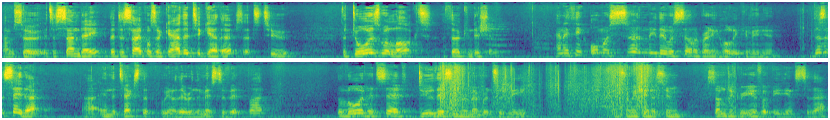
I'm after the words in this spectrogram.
Um, so it's a Sunday. The disciples are gathered together, so that's two. The doors were locked, a third condition. And I think almost certainly they were celebrating Holy Communion. It doesn't say that uh, in the text that you know, they're in the midst of it, but the Lord had said, Do this in remembrance of me. And so we can assume some degree of obedience to that.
